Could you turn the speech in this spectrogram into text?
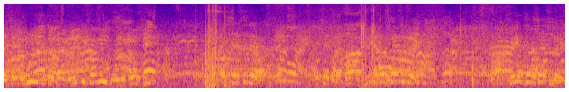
Het is een moeilijke te zijn, Ricky van niet, hoe het. Hij zet ze erop. Hij zet er. Vraag 4 van 36. Vraag 4 van 36.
